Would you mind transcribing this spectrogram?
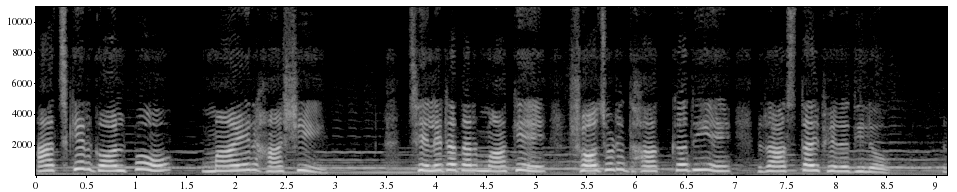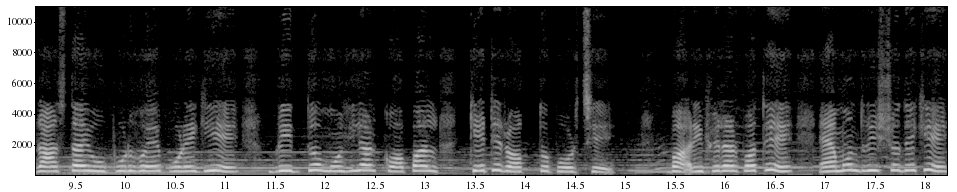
আজকের গল্প মায়ের হাসি। ছেলেটা তার মাকে সজোরে ধাক্কা দিয়ে রাস্তায় ফেলে দিল। রাস্তায় উপুর হয়ে পড়ে গিয়ে বৃদ্ধ মহিলার কপাল কেটে রক্ত পড়ছে। বাড়ি ফেরার পথে এমন দৃশ্য দেখে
